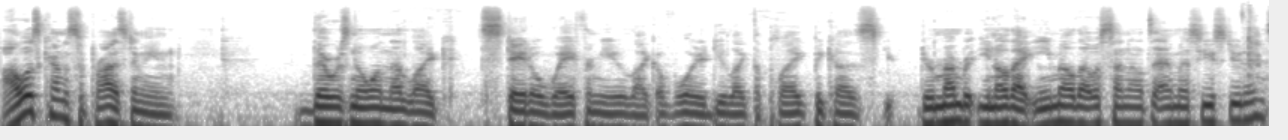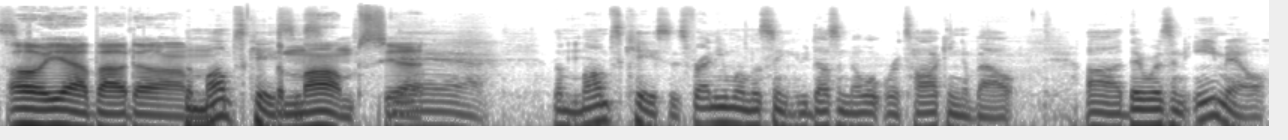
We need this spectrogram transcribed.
I was kind of surprised. I mean, there was no one that like stayed away from you, like avoided you like the plague, because you, do you remember, you know, that email that was sent out to MSU students? Oh yeah, about um the mumps cases. The mumps, yeah. The mumps cases. For anyone listening who doesn't know what we're talking about, uh, there was an email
